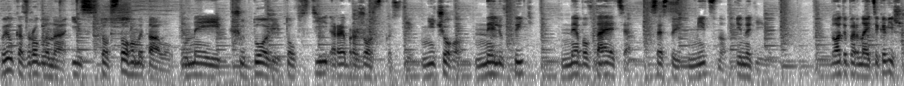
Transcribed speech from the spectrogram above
Пилка зроблена із товстого металу. У неї чудові товсті ребра жорсткості. Нічого не люфтить, не бовтається, все стоїть міцно і надійно. Ну а тепер найцікавіше.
